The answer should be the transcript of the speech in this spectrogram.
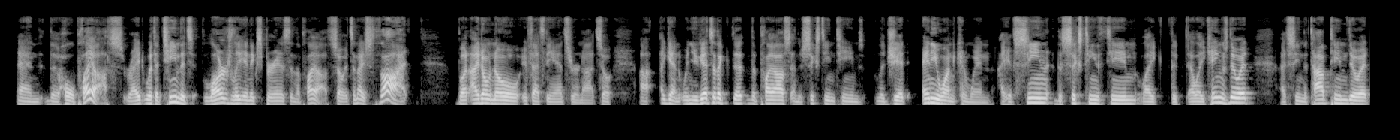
and the whole playoffs, right? With a team that's largely inexperienced in the playoffs. So it's a nice thought, but I don't know if that's the answer or not. So Uh, again, when you get to the, the, the playoffs and there's 16 teams, legit anyone can win. I have seen the 16th team, like the LA Kings, do it. I've seen the top team do it.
